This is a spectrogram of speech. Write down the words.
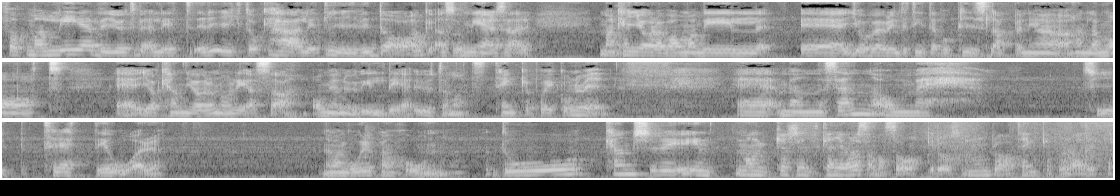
För att man lever ju ett väldigt rikt och härligt liv idag. Alltså mer så här, man kan göra vad man vill. Eh, jag behöver inte titta på prislappen när jag handlar mat. Eh, jag kan göra någon resa om jag nu vill det utan att tänka på ekonomin. Eh, men sen om eh, typ 30 år när man går i pension, då kanske det inte, man kanske inte kan göra samma saker då. Så det är bra att tänka på det här lite.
